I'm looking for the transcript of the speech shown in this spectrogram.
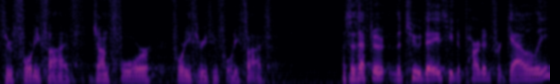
through 45. John 4, 43 through 45. It says, After the two days he departed for Galilee,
